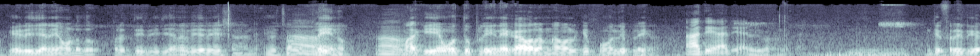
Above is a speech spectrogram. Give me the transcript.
ఒకే డిజైన్ ఏమి ఉండదు. ప్రతి డిజైన్ వేరియేషన్ అండి. ఇక చూడండి ప్లెయిన్. మాకు ఏం వద్దు ప్లెయినే కావాలన్న వాళ్ళకి ఓన్లీ ప్లెయిన్. అదే అదే అదే. ఇదిగోండి. డిఫరెంట్గా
